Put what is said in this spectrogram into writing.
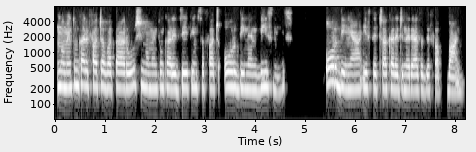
în momentul în care faci avatarul și în momentul în care îți iei timp să faci ordine în business, ordinea este cea care generează, de fapt, bani.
